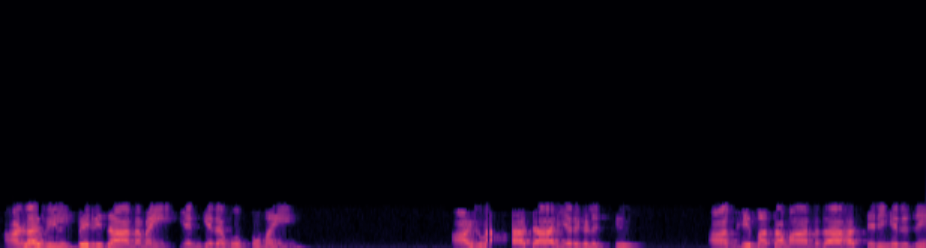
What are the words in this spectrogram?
அளவில் பெரிதானமை என்கிற ஒப்புமை ஆழ்வாச்சாரியர்களுக்கு அபிமதமானதாக தெரிகிறது.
